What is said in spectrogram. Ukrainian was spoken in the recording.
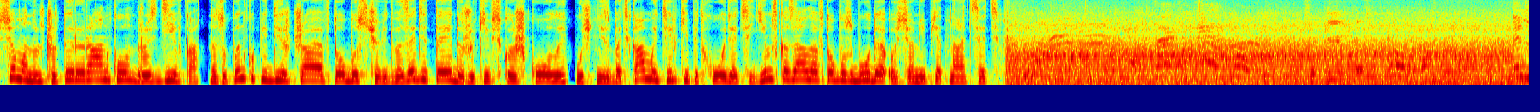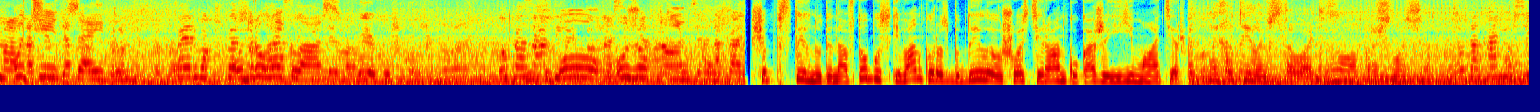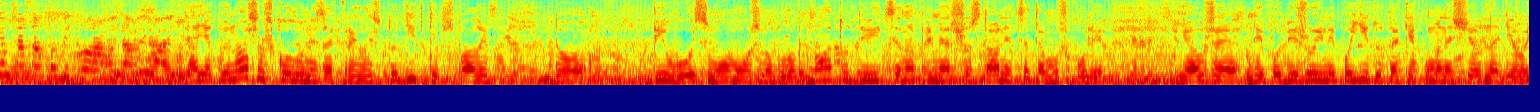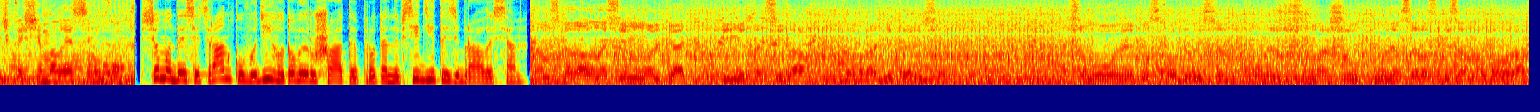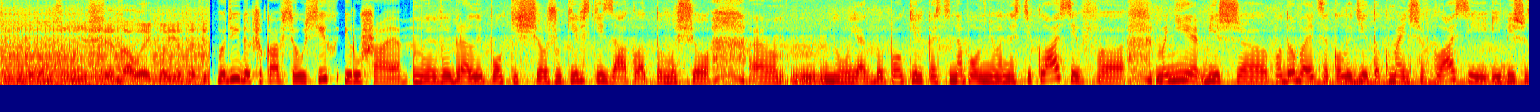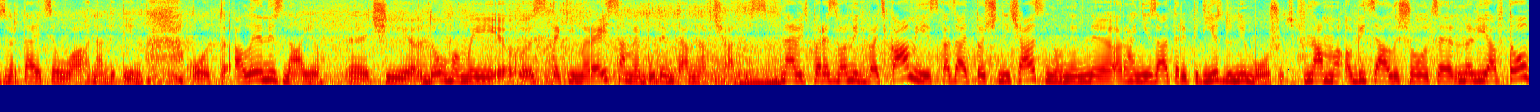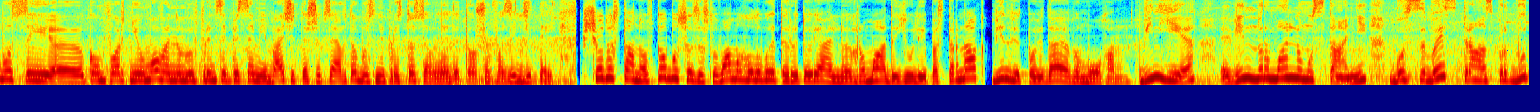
7.04 ранку. Дроздівка. На зупинку під'їжджає автобус, що відвезе дітей до Жуківської школи. Учні з батьками тільки підходять. Їм сказали, автобус буде о 7.15. Учиться йду. У другий клас. У яку школу? У, у Жуківку. Щоб встигнути на автобус, Іванку розбудили о 6 ранку, каже її матір. Не хотіли вставати, ну а прийшлося. Ну так а всім часом по підворам ви забираєте. А якби нашу школу не закрили, то дітки б спали б до пів восьмого можна було. Ну а тут дивіться, наприклад, що станеться там у школі. Я вже не побіжу і не поїду, так як у мене ще одна дівчинка, ще малесенька. 7.10 ранку водій готовий рушати, проте не всі діти зібралися. Нам сказали на 7.05 приїхати сюди, забрати дітей. все. А чому вони посходилися? У мене ж маршрут, у мене все розписано по графіку, тому що мені ще далеко їхати. Водій дочекався усіх і рушає. Ми вибрали поки що жуківський заклад, тому що е, ну якби по кількості наповнюваності класів е, мені більше подобається, коли діток менше в класі і більше звертається увага на дитину. От але не знаю, е, чи довго ми е, з такими рейсами будемо там навчатися. Навіть перезвонити батькам і сказати точний час. Ну не, не організатори під'їзду не можуть. Нам обіцяли, що це нові автобуси, е, комфортні умови. Ну ви в принципі самі бачите, що цей автобус не пристосований до того, щоб возити дітей. Щодо стану автобуса, за словами голови територіальної громади Юлії Пастернак, він відповідає вимогам. Він є, він в нормальному стані, бо весь транспорт був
